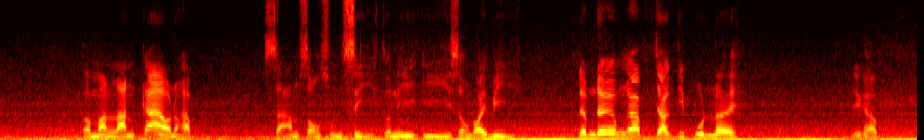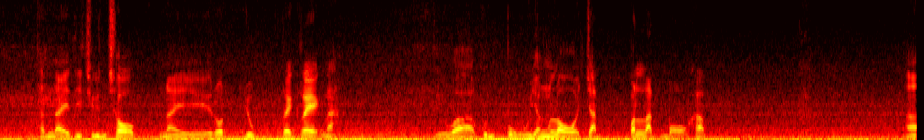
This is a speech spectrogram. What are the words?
10 ประมาณล้านเก้านะครับ 3204 ตัวนี้ E 200B เดิมๆครับจากญี่ปุ่นเลย นี่ครับท่านใดที่ชื่นชอบในรถยุคแรก ๆ นะ ถือว่าคุณปู่ยังรอจัดประหลัดบอกครับอ่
